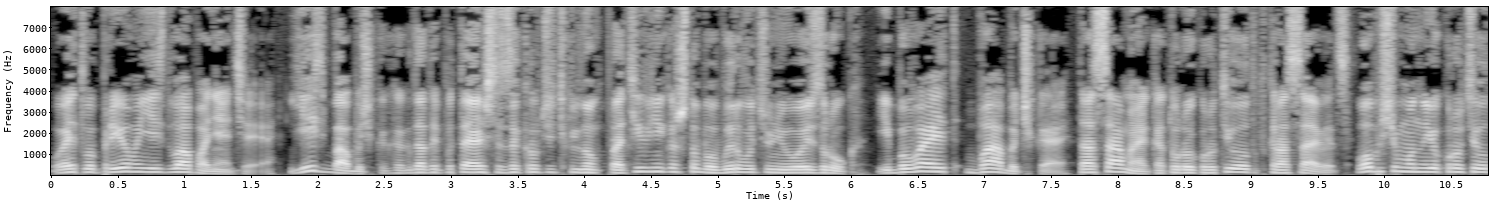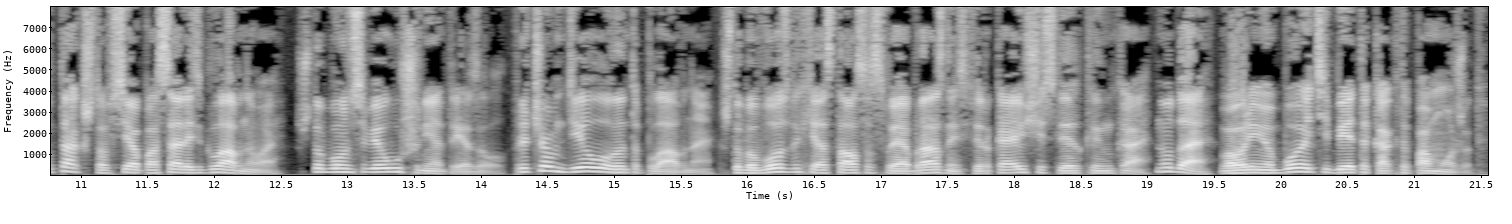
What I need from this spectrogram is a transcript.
у этого приема есть два понятия. Есть бабочка, когда ты пытаешься закрутить клинок противника, чтобы вырвать у него из рук. И бывает бабочка, та самая, которую крутил этот красавец. В общем, он ее крутил так, что все опасались главного, чтобы он себе уши не отрезал. Причем делал он это плавно, чтобы в воздухе остался своеобразный сверкающий след клинка. Ну да, во время боя тебе это как-то поможет.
